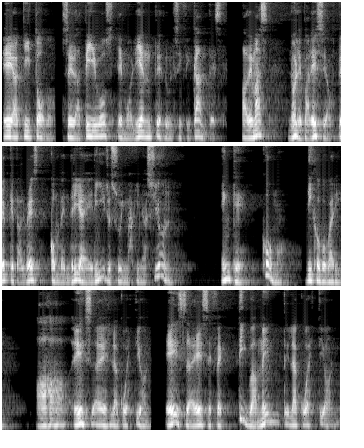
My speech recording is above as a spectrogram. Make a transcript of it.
hé aquí todo sedativos emolientes dulcificantes. Además no le parece á usted que tal vez convendría herir su imaginación en qué cómo dijo bovary. Ah esa es la cuestión. Esa es efectivamente la cuestión.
